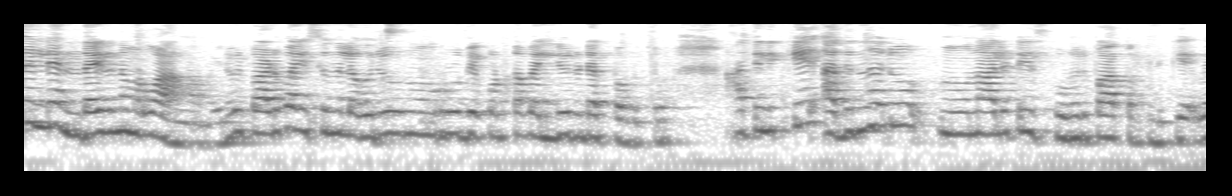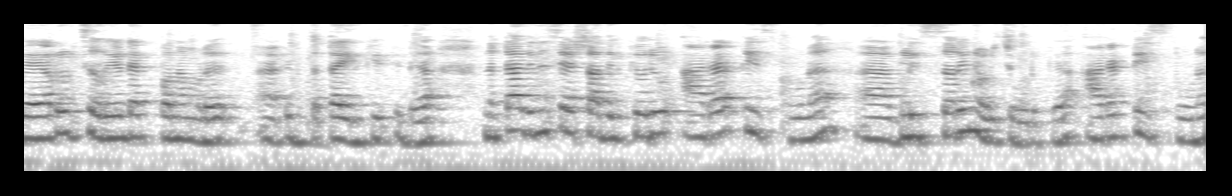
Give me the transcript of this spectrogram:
ജെല്ല് എന്തായാലും നമ്മൾ വാങ്ങണം അതിന് ഒരുപാട് പൈസ ഒന്നുമില്ല ഒരു നൂറ് രൂപ കൊടുത്താൽ വലിയൊരു ഡെപ്പ കിട്ടും. അതിലേക്ക് അതിൽ നിന്നൊരു മൂന്നാൽ ടീസ്പൂൺ ഒരു പാത്രത്തിലേക്ക് വേറൊരു ചെറിയ ഡെപ്പ നമ്മൾ എടുത്തിട്ടായിരിക്കും ഇടുക. എന്നിട്ട് അതിന് ശേഷം അതിലേക്ക് ഒരു അര ടീസ്പൂണ് ഗ്ലിസറിൻ ഒഴിച്ചു കൊടുക്കുക. അര ടീസ്പൂണ്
